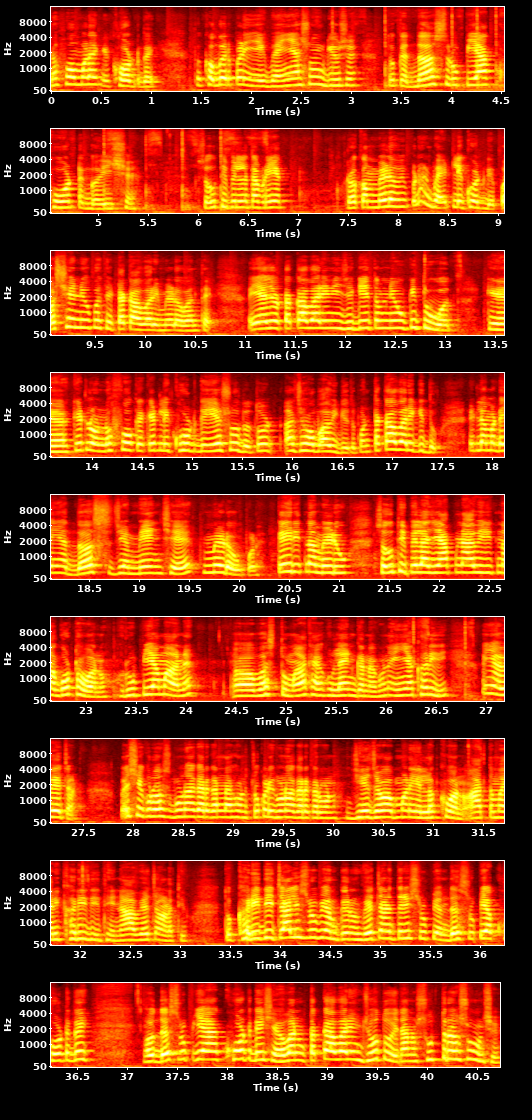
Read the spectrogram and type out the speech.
નફો મળે કે ખોટ ગઈ? તો ખબર પડી જાય ભાઈ અહીંયા શું ગયું છે? તો કે દસ રૂપિયા ખોટ ગઈ છે. સૌથી પહેલાં તો આપણે એક રકમ મેળવવી પડે ને ભાઈ, એટલી ખોટ. ગઈ પછી એની ઉપરથી ટકાવારી મેળવવાની થાય. અહીંયા જો ટકાવારીની જગ્યાએ તમને એવું કીધું હોત કે કેટલો નફો કે કેટલી ખોટ ગઈ એ શોધો, તો આ જવાબ આવી ગયો હતો. પણ ટકાવારી કીધું. એટલા માટે અહીંયા દસ જે મેન છે, મેળવવું પડે. કઈ રીતના મેળવ્યું? સૌથી પહેલાં જે આપણે આવી રીતના ગોઠવવાનું, રૂપિયામાં અને વસ્તુમાં, આખે આખું લાઈન કરી નાખવાનું, અહીંયા ખરીદી, અહીંયા વેચાણ. પછી ક્રોસ ગુણાકાર કરી નાખવાનો, ચોકડી ગુણાકાર કરવાનો. જે જવાબ મળે એ લખવાનો. આ તમારી ખરીદી થઈને આ વેચાણ થયું. તો ખરીદી ચાલીસ રૂપિયામાં કર્યું, વેચાણ ત્રીસ રૂપિયામાં દસ રૂપિયા ખોટ ગઈ. હવે દસ રૂપિયા ખોટ ગઈ છે. હવાનું ટકાવારીને જોતું હોય તો આનું સૂત્ર શું છે?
